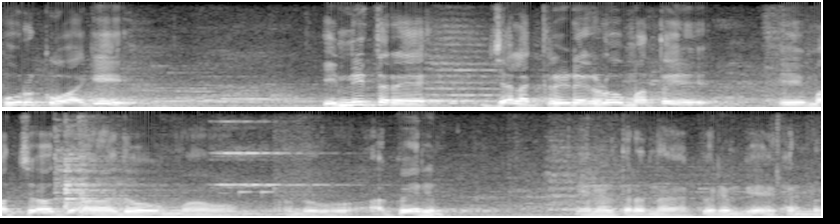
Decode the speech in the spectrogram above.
ಪೂರಕವಾಗಿ ಇನ್ನಿತರೆ ಜಲ ಕ್ರೀಡೆಗಳು ಮತ್ತು ಈ- ಮತ್ಸ್ಯ ಅದ್- ಒಂದು ಅಕ್ವೇರಿಯಂ ಏನು ಹೇಳ್ತಾರೆ ಅದನ್ನ ಅಕ್ವೇರಿಯಂಗೆ ಕಂಡು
